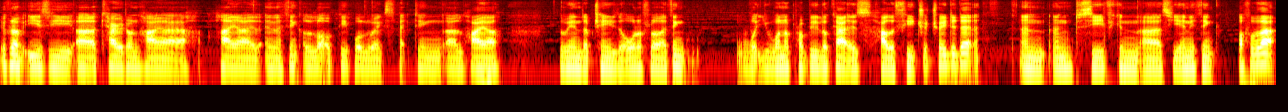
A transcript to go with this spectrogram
you could have easily uh, carried on higher, higher, and I think a lot of people were expecting uh, higher, so we end up changing the order flow. I think what you want to probably look at is how the future traded it, and and to see if you can uh, see anything off of that.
